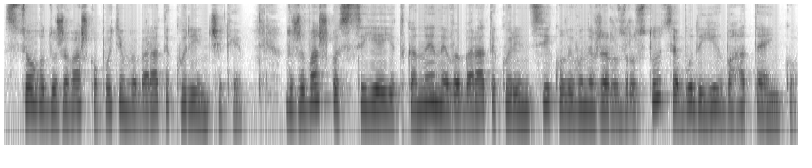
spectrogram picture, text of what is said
з цього дуже важко потім вибирати корінчики. Дуже важко з цієї тканини вибирати корінці, коли вони вже розростуться, буде їх багатенько.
